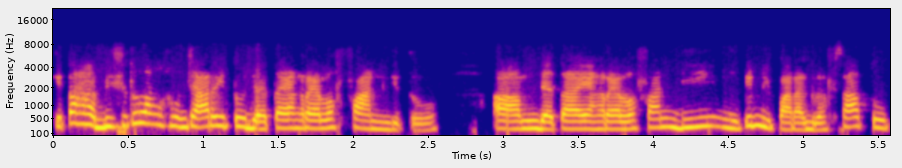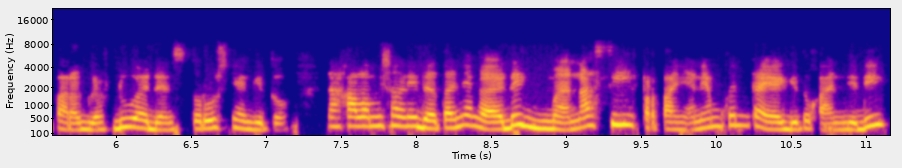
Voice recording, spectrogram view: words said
kita habis itu langsung cari tuh data yang relevan gitu. Um, data yang relevan di mungkin di paragraf 1, paragraf 2 dan seterusnya gitu. Nah, kalau misalnya datanya nggak ada gimana sih? Pertanyaannya mungkin kayak gitu kan. Jadi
